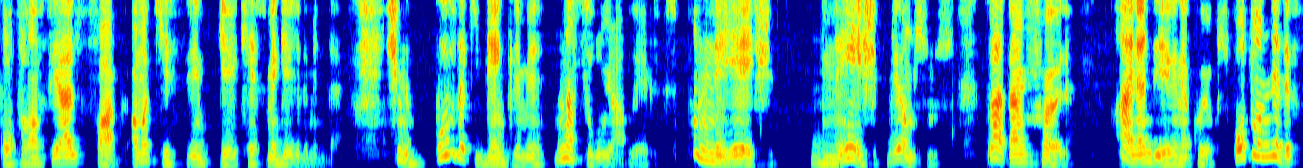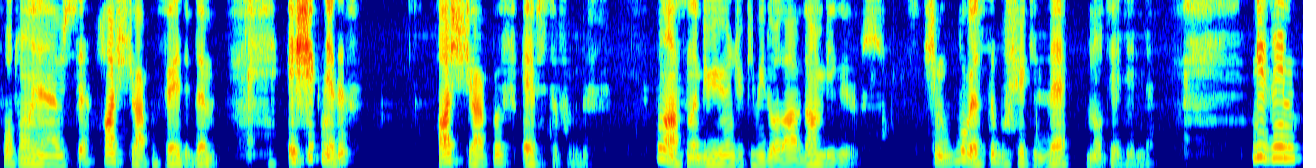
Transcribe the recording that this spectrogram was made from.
potansiyel fark ama kesin, kesme geriliminde. Şimdi buradaki denklemi nasıl uyarlayabiliriz? Bu neye eşit? Neye eşit biliyor musunuz? Zaten şöyle. Aynen diğerine koyuyoruz. Foton nedir? Foton enerjisi H çarpı F'dir değil mi? Eşik nedir? H çarpı F sıfırdır. Bunu aslında bir önceki videolardan biliyoruz. Şimdi burası bu şekilde not edildi. Bizim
